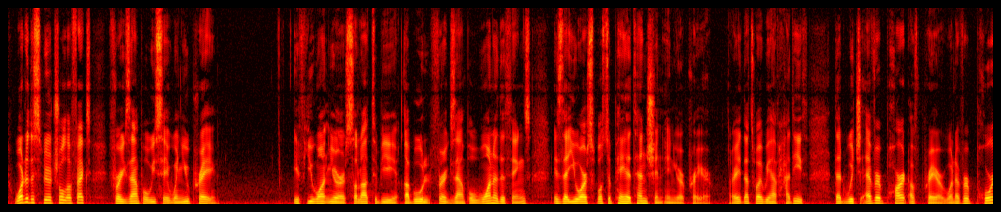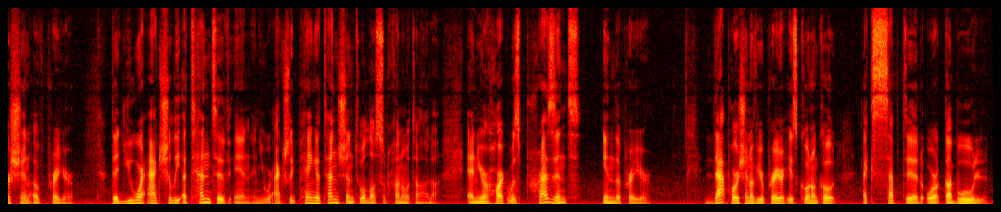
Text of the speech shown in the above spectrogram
What are the spiritual effects? For example, we say when you pray, if you want your salat to be qabul, for example, one of the things is that you are supposed to pay attention in your prayer. Right? That's why we have hadith that whichever part of prayer, whatever portion of prayer that you were actually attentive in and you were actually paying attention to Allah subhanahu wa ta'ala and your heart was present in the prayer. That portion of your prayer is quote unquote accepted or qabul.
